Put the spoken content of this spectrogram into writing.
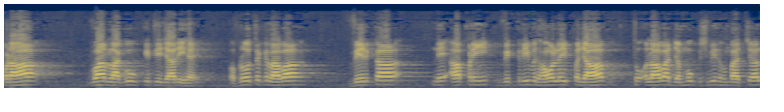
ਪੜਾਅ ਵਾਰ ਲਾਗੂ ਕੀਤੀ ਜਾ ਰਹੀ ਹੈ। ਉਪਰੋਕਤ ਇਲਾਵਾ ਵੇਰਕਾ ਨੇ ਆਪਣੀ ਵਿਕਰੀ ਵਧਾਉਣ ਲਈ ਪੰਜਾਬ ਤੋਂ ਇਲਾਵਾ ਜੰਮੂ ਕਸ਼ਮੀਰ, ਹਿਮਾਚਲ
